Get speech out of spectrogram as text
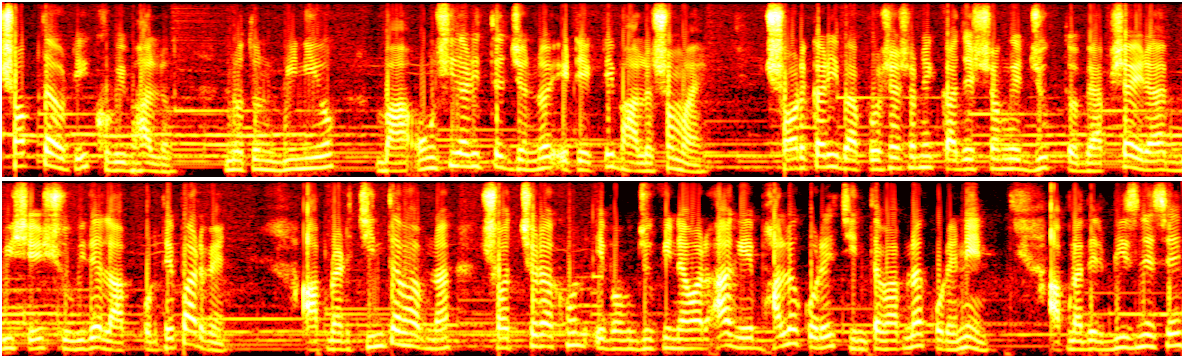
সপ্তাহটি খুবই ভালো। নতুন বিনিয়োগ বা অংশীদারিত্বের জন্য এটি একটি ভালো সময়। সরকারি বা প্রশাসনিক কাজের সঙ্গে যুক্ত ব্যবসায়ীরা বিশেষ সুবিধা লাভ করতে পারবেন। আপনার চিন্তাভাবনা স্বচ্ছ রাখুন এবং ঝুঁকি নেওয়ার আগে ভালো করে চিন্তাভাবনা করে নিন। আপনাদের বিজনেসে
